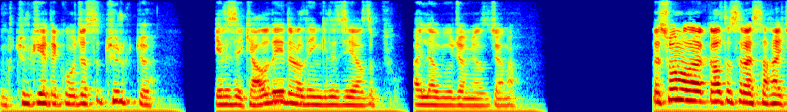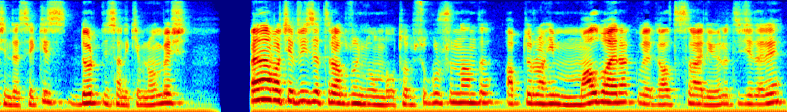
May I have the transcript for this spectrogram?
Çünkü Türkiye'deki hocası Türktü. Gerizekalı değil herhalde İngilizce yazıp I love you hocam yazacağına. Ve son olarak Galatasaray saha içinde 8 4 Nisan 2015 Fenerbahçe Rize Trabzon yolunda otobüsü kurşunlandı. Abdurrahim Malbayrak ve Galatasaraylı yöneticileri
